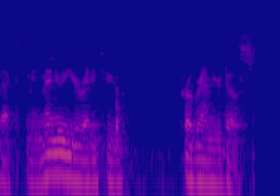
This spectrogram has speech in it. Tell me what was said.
Back to the main menu, you're ready to program your dose.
